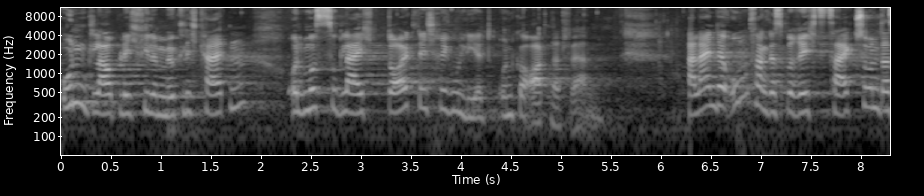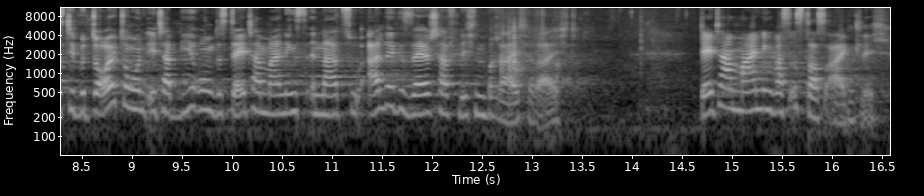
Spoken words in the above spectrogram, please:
unglaublich viele Möglichkeiten und muss zugleich deutlich reguliert und geordnet werden. Allein der Umfang des Berichts zeigt schon, dass die Bedeutung und Etablierung des Data Minings in nahezu alle gesellschaftlichen Bereiche reicht. Data Mining, was ist das eigentlich?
